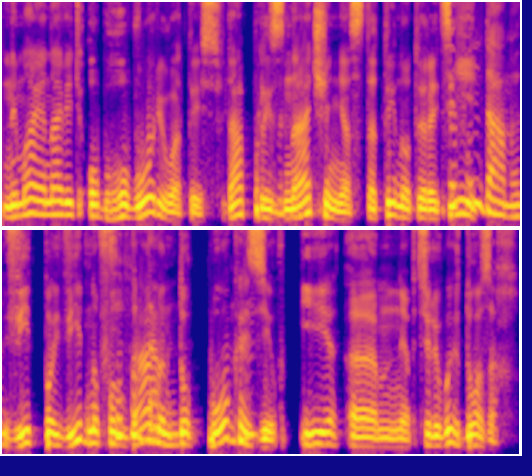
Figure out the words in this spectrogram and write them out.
не має навіть обговорюватись, да, призначення Це статинотерапії фундамент. відповідно фундамент, фундамент. до показів і ем, в цільових дозах.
